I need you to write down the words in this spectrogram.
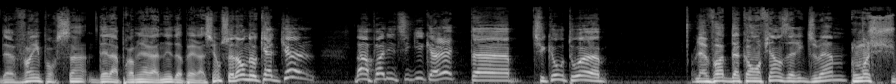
de 20% dès la première année d'opération. Selon nos calculs, dans Politique correct, euh, Chico, toi, le vote de confiance d'Éric Duhem? Moi, je suis,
